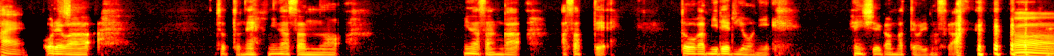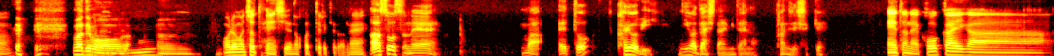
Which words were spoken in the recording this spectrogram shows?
はい。俺はちょっとね皆さんの皆さんがあさって動画見れるように編集頑張っておりますが。うん。まあでも、うん。うん、俺もちょっと編集残ってるけどね。あそうっすね。まあえっと火曜日には出したいみたいな感じでしたっけ？えっ、とね公開が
